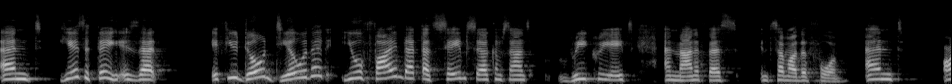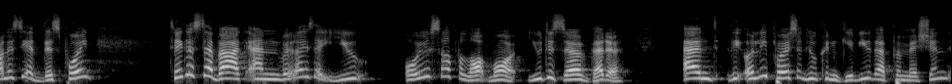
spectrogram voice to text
And here's the thing is that if you don't deal with it, you'll find that that same circumstance recreates and manifests in some other form. And honestly, at this point, take a step back and realize that you owe yourself a lot more. You deserve better. And the only person who can give you that permission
